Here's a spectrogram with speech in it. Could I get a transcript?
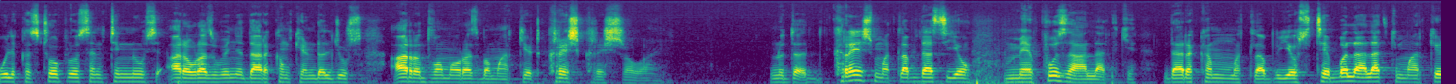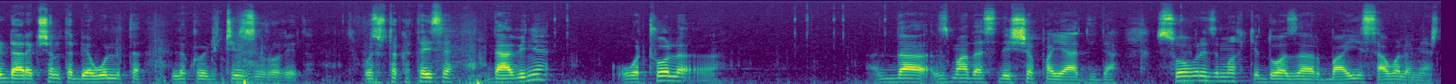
ولې که سټوپ لوس ان ټینګ نه اوسي هره ورځ وینې دا رقم کینډل جوړ شو هره دومه ورځ به مارکیټ کریش کریش روان وي نو د کریش مطلب داسې یو محفوظ حالت کې دا رقم مطلب یو سټیبل حالت کې مارکیټ ډایرکشن ته بیولو ته لیکویډیټي ضروري ده اوس ورته کتای سه دا وینې و ټوله دا زما داسې دی ښه په یاد دی دا څو ورځې مخکې دوه زر بایس اوله میاشت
